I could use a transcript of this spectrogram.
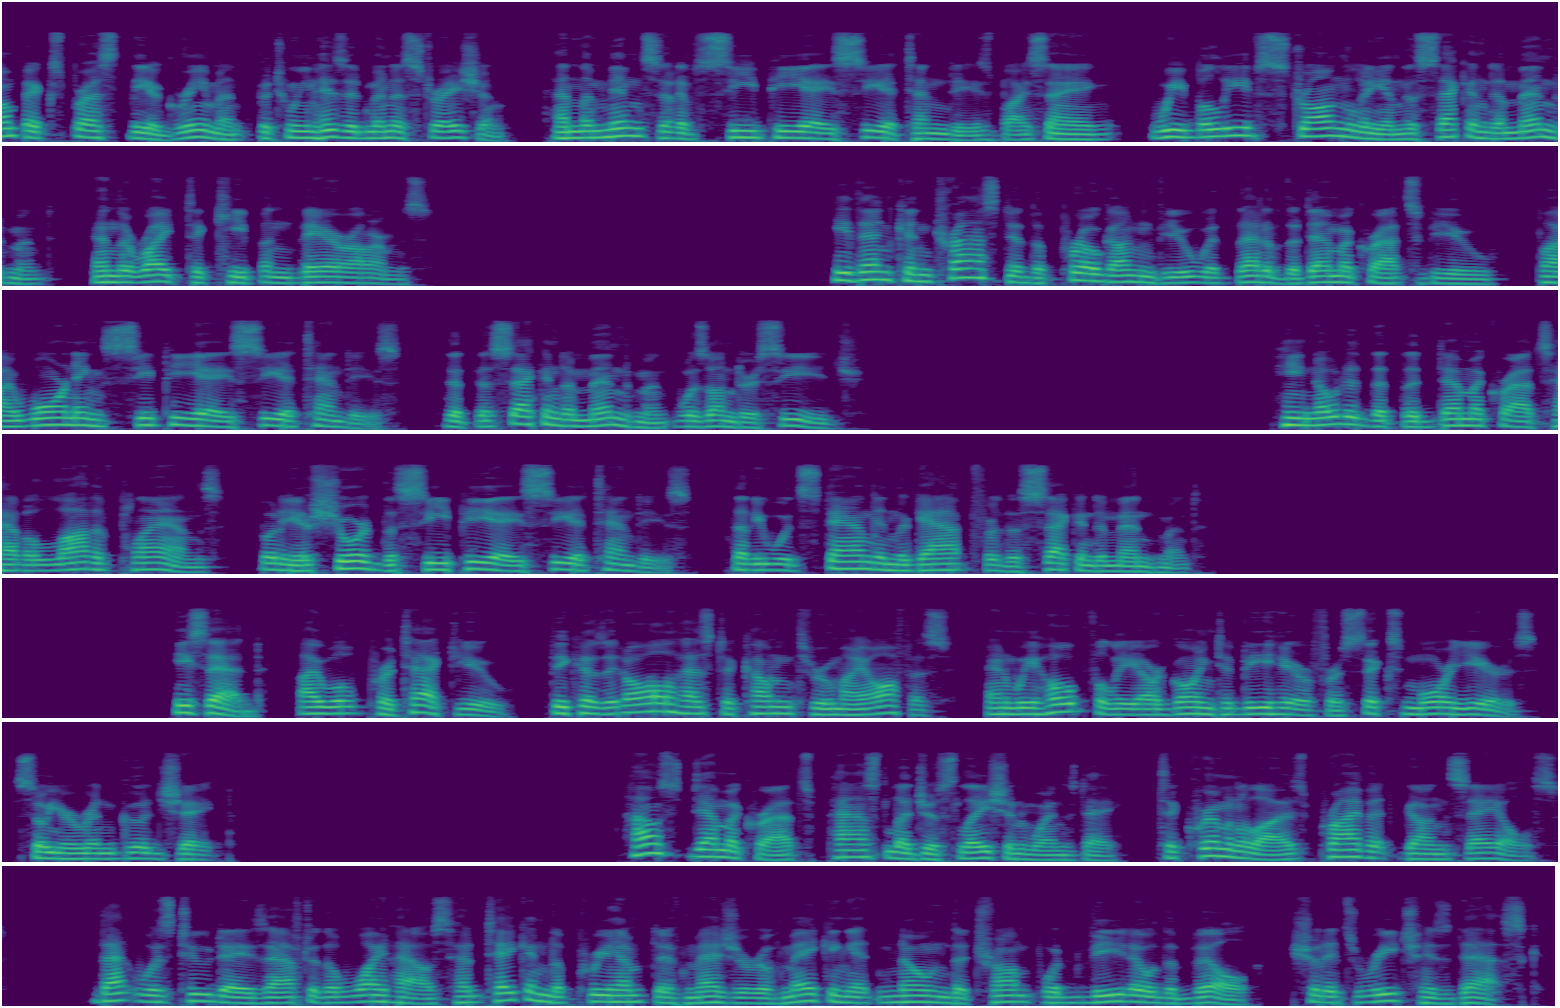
Trump expressed the agreement between his administration and the mindset of CPAC attendees by saying, "We believe strongly in the Second Amendment and the right to keep and bear arms." He then contrasted the pro-gun view with that of the Democrats' view by warning CPAC attendees that the Second Amendment was under siege. He noted that the Democrats have a lot of plans, but he assured the CPAC attendees that he would stand in the gap for the Second Amendment. He said, I will protect you because it all has to come through my office and we hopefully are going to be here for six more years, so you're in good shape. House Democrats passed legislation Wednesday to criminalize private gun sales. That was two days after the White House had taken the preemptive measure of making it known that Trump would veto the bill should it reach his desk.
